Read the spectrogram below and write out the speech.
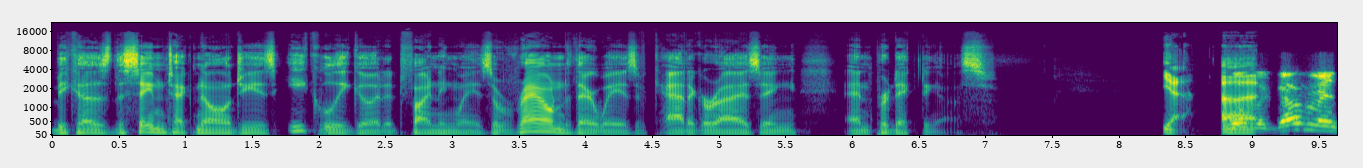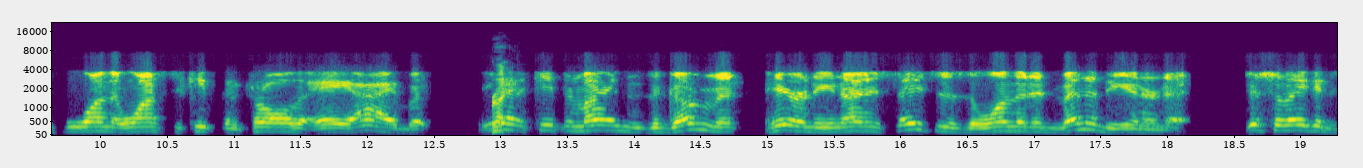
because the same technology is equally good at finding ways around their ways of categorizing and predicting us. Yeah. well, Uh, the government's the one that wants to keep control of the AI, but you Right. got to keep in mind the government here in the United States is the one that invented the internet, just so they could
